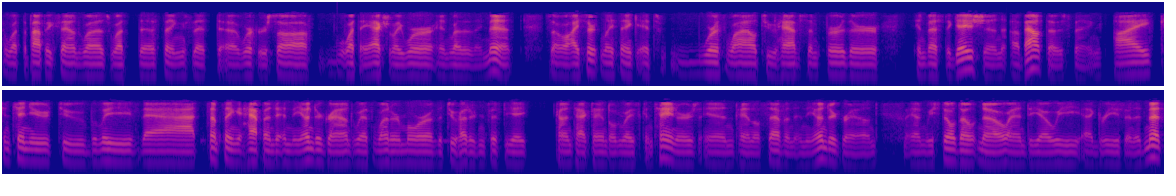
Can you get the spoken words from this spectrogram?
what the popping sound was, what the things that uh, workers saw, what they actually were, and whether they meant. So I certainly think it's worthwhile to have some further investigation about those things. I continue to believe that something happened in the underground with one or more of the 258 contact handled waste containers in panel 7 in the underground and we still don't know and DOE agrees and admits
